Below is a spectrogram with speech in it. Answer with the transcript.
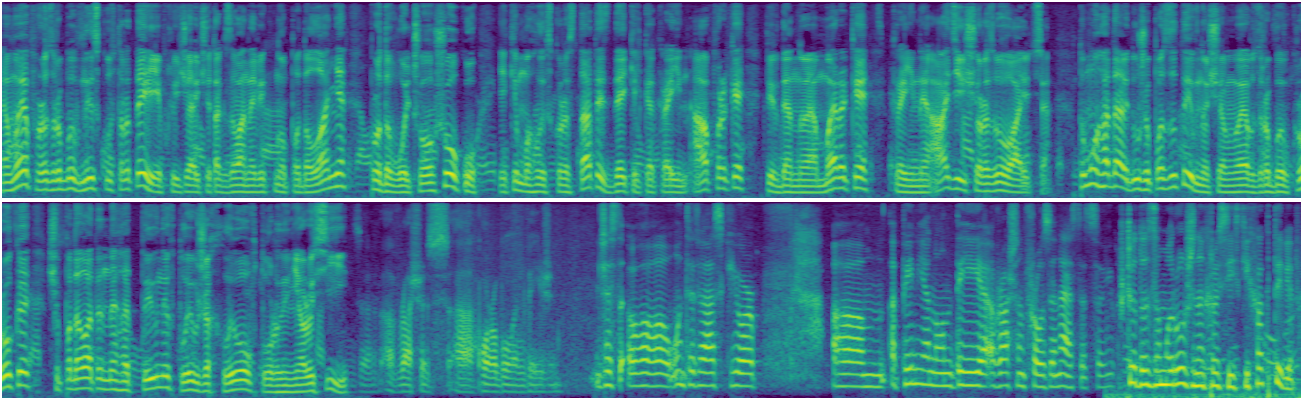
МВФ розробив низку стратегій, включаючи так зване вікно подолання продовольчого шоку, яким могли скористатись декілька країн Африки, Південної Америки, країни Азії, що розвиваються. Тому гадаю, дуже позитивно, що МВФ зробив кроки, щоб подавати негативний вплив жахливого вторгнення Росії. uh, um, Щодо заморожених російських активів,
